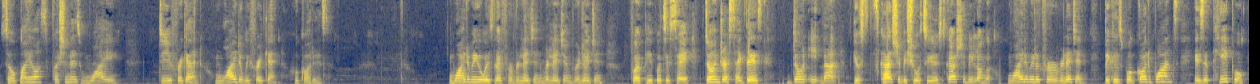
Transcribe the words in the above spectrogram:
So my question is why do you forget? Why do we forget who God is? Why do we always look for religion, religion, religion? For people to say, don't dress like this, don't eat that, your skirt should be shorter, your skirt should be longer. Why do we look for a religion? Because what God wants is a people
